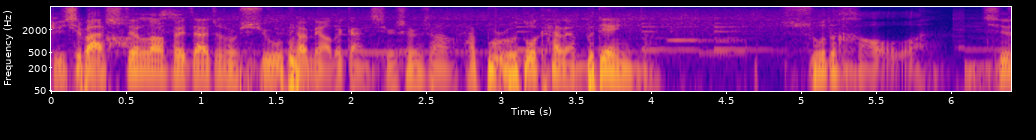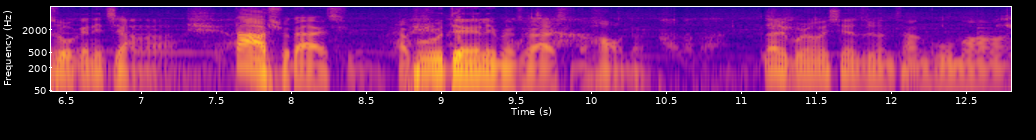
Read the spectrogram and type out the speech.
与其把时间浪费在这种虚无缥缈的感情身上，还不如多看两部电影呢。说的好啊！其实我跟你讲啊，大学的爱情还不如电影里面追爱情的好呢。那你不认为现实很残酷吗？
